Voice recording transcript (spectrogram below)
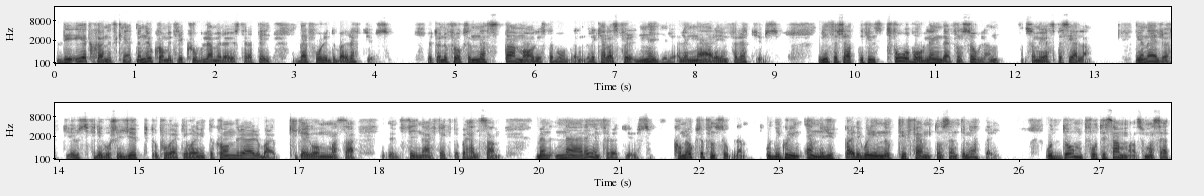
Det är ett skönhetsknep, men nu kommer vi till det coola med rödljusterapi. Där får du inte bara rött ljus, utan du får också nästa magiska våglängd. Det kallas för NIR, eller nära infrarött ljus. Det visar sig att det finns två våglängder från solen som är speciella. Det ena är rött ljus, för det går så djupt och påverkar våra mitokondrier och bara kickar igång massa eh, fina effekter på hälsan. Men nära infrarött ljus kommer också från solen och det går in ännu djupare. Det går in upp till 15 centimeter. Och de två tillsammans har man sett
